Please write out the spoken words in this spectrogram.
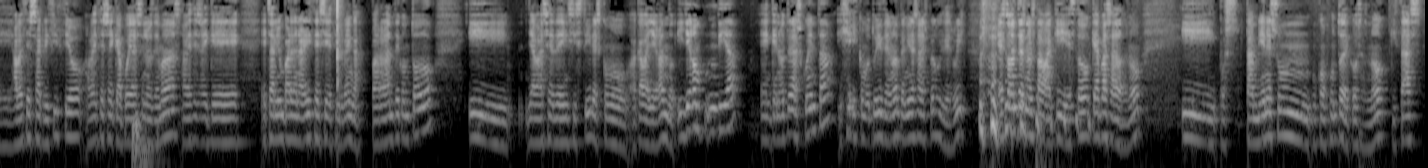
eh, a veces sacrificio, a veces hay que apoyarse en los demás, a veces hay que echarle un par de narices y decir, venga, para adelante con todo. Y ya a base de insistir es como acaba llegando. Y llega un día en que no te das cuenta y, como tú dices, ¿no? Te miras al espejo y dices, uy, esto antes no estaba aquí, esto qué ha pasado, ¿no? Y pues también es un, un conjunto de cosas, ¿no? Quizás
